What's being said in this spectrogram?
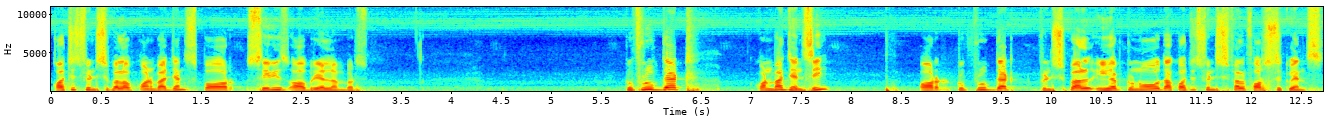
Cauchy's principle of convergence for series of real numbers. To prove that convergency or to prove that principle you have to know the Cauchy's principle for sequence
